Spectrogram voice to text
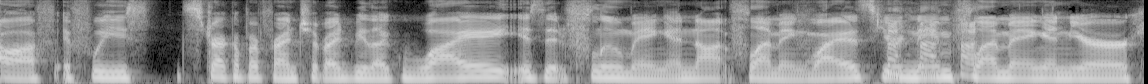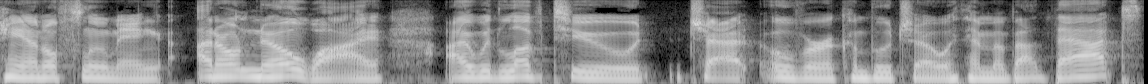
off, if we struck up a friendship, I'd be like, why is it Fluming and not Fleming? Why is your name Fleming and your handle Fluming? I don't know why. I would love to chat over a kombucha with him about that.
